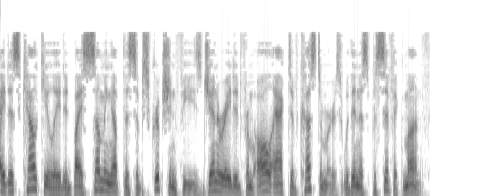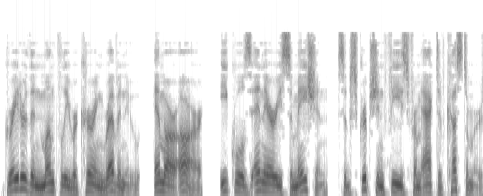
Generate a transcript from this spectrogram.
IT is calculated by summing up the subscription fees generated from all active customers within a specific month. Greater than monthly recurring revenue, MRR, equals NRE summation, subscription fees from active customers.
